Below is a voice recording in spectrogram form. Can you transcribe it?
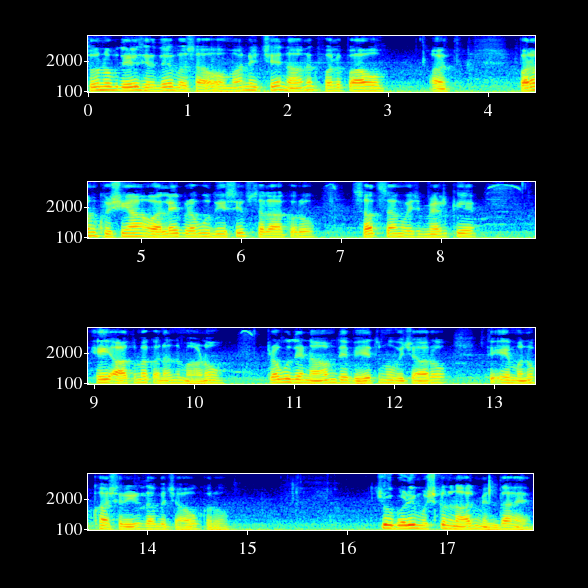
ਸੁਨ ਉਪਦੇਸ਼ ਹਿਰਦੇ ਬਸਾਓ ਮਨ ਇਛੇ ਨਾਨਕ ਫਲ ਪਾਓ, ਅਰਥ। ਪਰਮ ਖੁਸ਼ੀਆਂ ਵਾਲੇ ਪ੍ਰਭੂ ਦੀ ਸਿਫਤ ਸਲਾਹ ਕਰੋ। ਸਤ ਸੰਗ ਵਿੱਚ ਮਿਲ ਕੇ ਇਹ ਆਤਮਕ ਆਨੰਦ ਮਾਣੋ। ਪ੍ਰਭੂ ਦੇ ਨਾਮ ਦੇ ਭੇਤ ਨੂੰ ਵਿਚਾਰੋ ਤੇ ਇਹ ਮਨੁੱਖਾ ਸਰੀਰ ਦਾ ਬਚਾਓ ਕਰੋ। ਜੋ ਬੜੀ ਮੁਸ਼ਕਲ ਨਾਲ ਮਿਲਦਾ ਹੈ।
